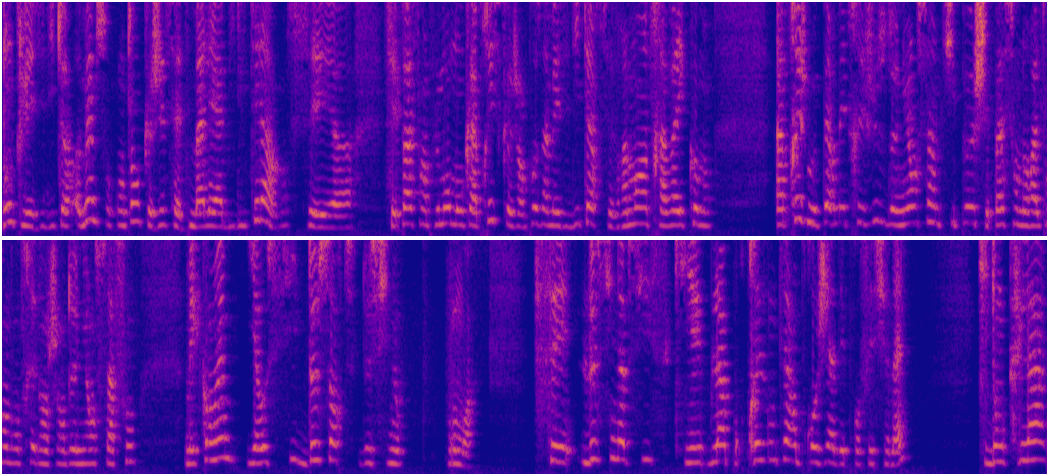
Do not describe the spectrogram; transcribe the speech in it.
Donc les éditeurs eux-mêmes sont contents que j'ai cette malléabilité-là. hein. C'est euh, pas simplement mon caprice que j'impose à mes éditeurs, c'est vraiment un travail commun. Après, je me permettrai juste de nuancer un petit peu. Je sais pas si on aura le temps d'entrer dans ce genre de nuance à fond, mais quand même, il y a aussi deux sortes de sinos pour moi. C'est le synopsis qui est là pour présenter un projet à des professionnels, qui donc là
